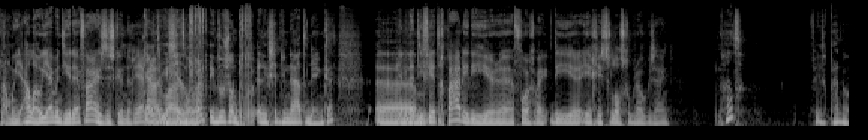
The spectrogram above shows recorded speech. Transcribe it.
Nou moet je, hallo, jij bent hier de ervaringsdeskundige. Jij ja bent de ik, zit- marathon, ik doe zo'n en ik zit nu na te denken. Je bent net Ehm, die 40 paarden die hier eh, vorige week, die hier eergisteren losgebroken zijn. Wat? 40 paarden?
